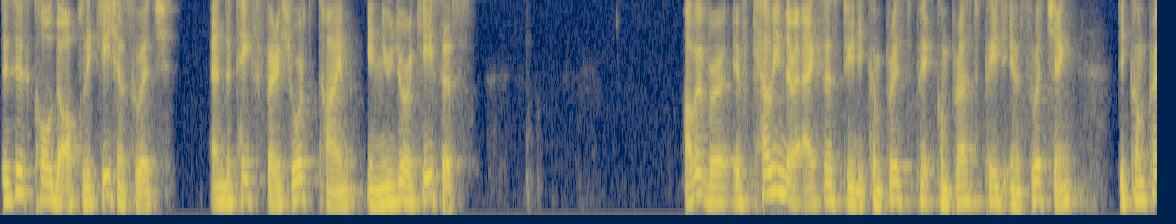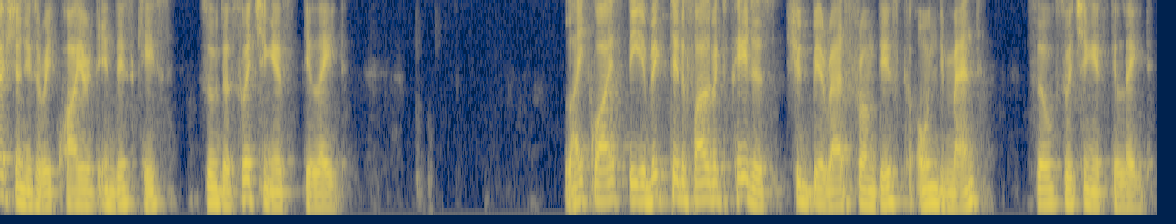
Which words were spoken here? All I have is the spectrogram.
This is called the application switch and it takes very short time in usual cases. However, if calendar access to the compressed, compressed page in switching, the compression is required in this case, so the switching is delayed. Likewise, the evicted file-backed pages should be read from disk on demand, so switching is delayed.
